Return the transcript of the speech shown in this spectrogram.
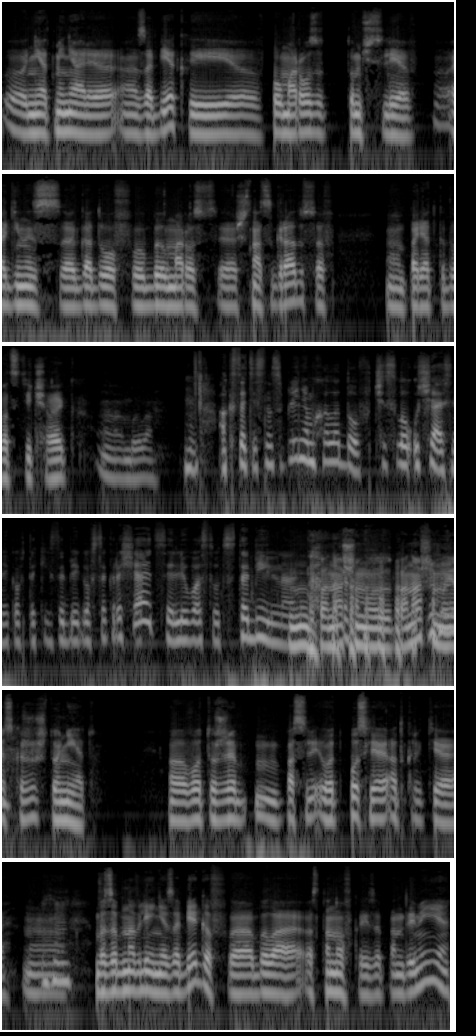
э, не отменяли забег, и по морозу в том числе. Один из годов был мороз э, 16 градусов, порядка 20 человек было. А, кстати, с наступлением холодов число участников таких забегов сокращается или у вас тут стабильно? Ну, по-нашему, по-нашему я скажу, что нет. Э, Вот уже после, вот после открытия, Мгм. возобновления забегов э, была остановка из-за пандемии.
